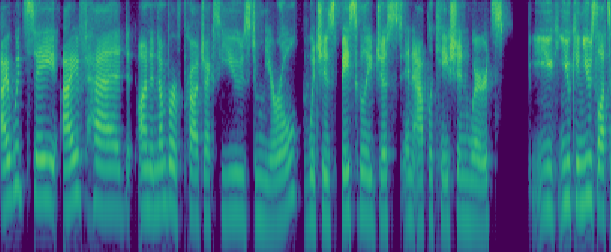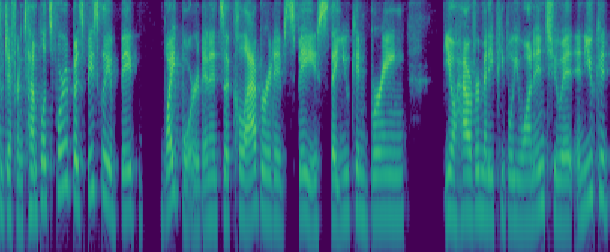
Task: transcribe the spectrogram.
I would say I've had on a number of projects used Mural, which is basically just an application where it's you you can use lots of different templates for it but it's basically a big whiteboard and it's a collaborative space that you can bring you know however many people you want into it. And you could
